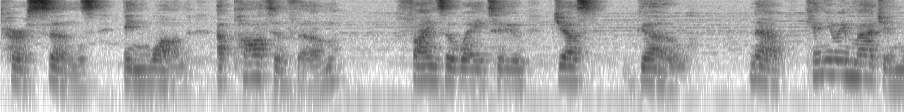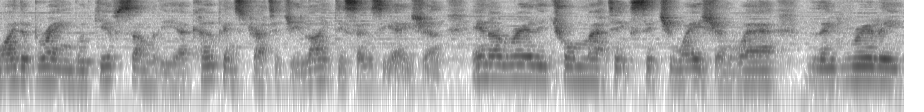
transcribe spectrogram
persons in one. A part of them finds a way to just go. Now, can you imagine why the brain would give somebody a coping strategy like dissociation in a really traumatic situation where they really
